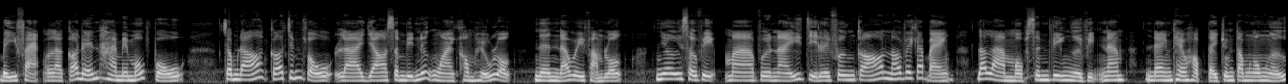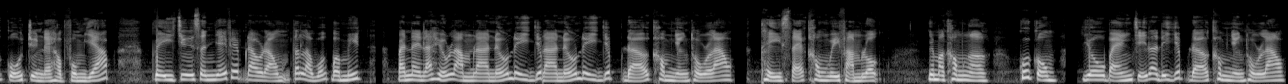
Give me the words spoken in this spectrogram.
bị phạt là có đến 21 vụ. Trong đó có 9 vụ là do sinh viên nước ngoài không hiểu luật nên đã vi phạm luật. Như sự việc mà vừa nãy chị Lê Phương có nói với các bạn, đó là một sinh viên người Việt Nam đang theo học tại trung tâm ngôn ngữ của trường đại học Phùng Giáp. Vì chưa xin giấy phép lao động, tức là work permit, bạn này đã hiểu lầm là nếu đi giúp là nếu đi giúp đỡ không nhận thù lao thì sẽ không vi phạm luật. Nhưng mà không ngờ, cuối cùng Dù bạn chỉ là đi giúp đỡ không nhận thù lao,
